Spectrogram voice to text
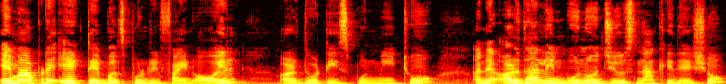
એમાં આપણે એક ટેબલ સ્પૂન રિફાઇન્ડ ઓઇલ અડધો ટીસ્પૂન મીઠું અને અડધા લીંબુનો જ્યુસ નાખી દઈશું.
